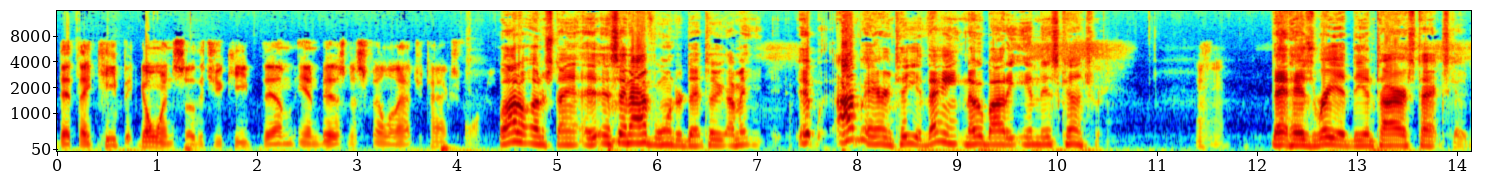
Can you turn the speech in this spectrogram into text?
that they keep it going so that you keep them in business filling out your tax forms. Well, I don't understand, and, and I've wondered that too. I mean, it, I guarantee you, there ain't nobody in this country mm-hmm. that has read the entire tax code.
